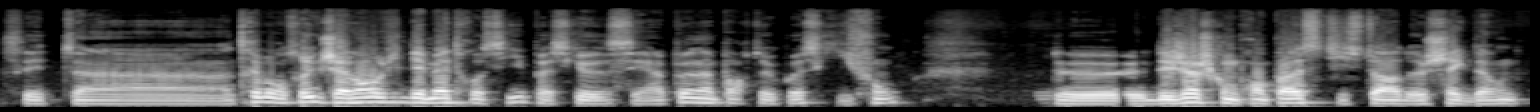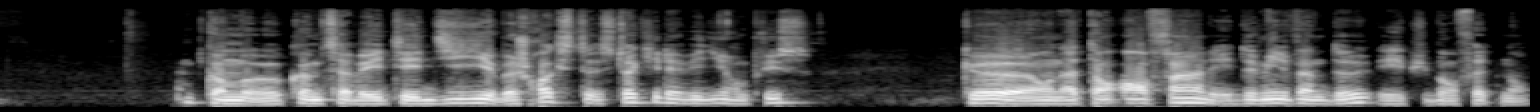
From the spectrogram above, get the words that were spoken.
C'est un, un très bon truc. J'avais envie de les mettre aussi parce que c'est un peu n'importe quoi ce qu'ils font. De, déjà, je comprends pas cette histoire de shakedown. Comme, euh, comme ça avait été dit, bah, je crois que c'est c'est toi qui l'avais dit en plus, que euh, on attend enfin les 2022 et puis bah, en fait non.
